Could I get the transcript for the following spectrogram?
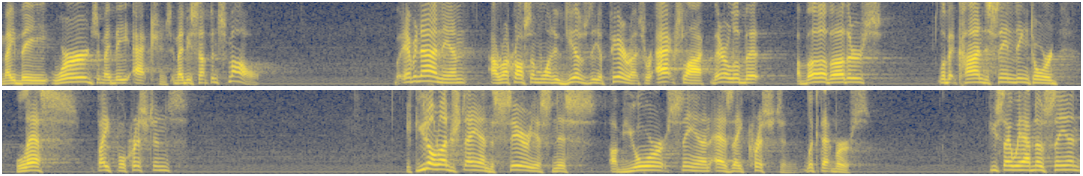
may be words, it may be actions, it may be something small. But every now and then, I run across someone who gives the appearance or acts like they're a little bit above others, a little bit condescending toward less faithful Christians. If you don't understand the seriousness of your sin as a Christian, look at that verse. If you say we have no sin,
